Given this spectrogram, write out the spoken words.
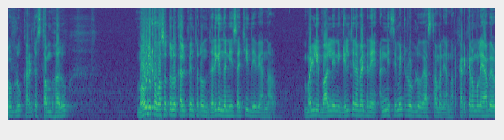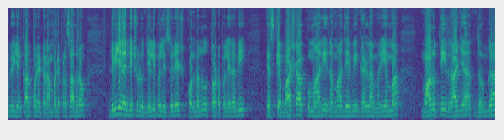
రోడ్లు కరెంటు స్తంభాలు మౌలిక వసతులు కల్పించడం జరిగిందని సచీదేవి అన్నారు. మళ్ళీ బాలినేని గెలిచిన వెంటనే అన్ని సిమెంట్ రోడ్లు వేస్తామని అన్నారు. కార్యక్రమంలో యాభై division corporator Ambadi Prasadarao division అధ్యక్షుడు జల్లిపల్లి సురేష్ కొండలు తోటపల్లి రవి ఎస్కే భాషా కుమారి రమాదేవి గళ్ళ మరియమ్మ మారుతి రాజా దుర్గా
